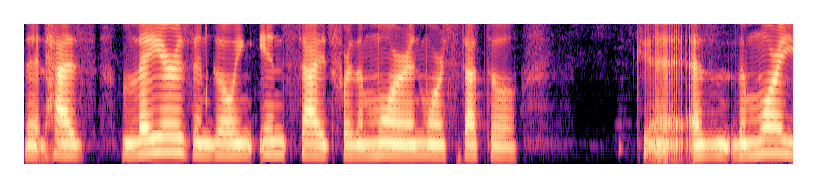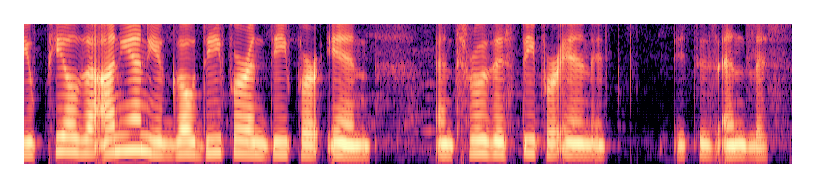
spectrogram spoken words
that has layers and going inside for the more and more subtle. As the more you peel the onion, you go deeper and deeper in and through this deeper in it it is endless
